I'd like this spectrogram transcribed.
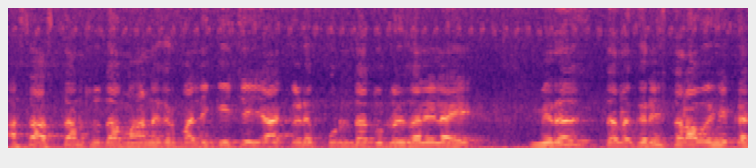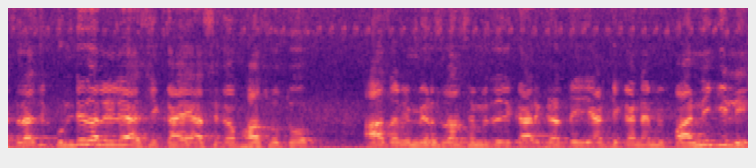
असं असतानासुद्धा महानगरपालिकेचे याकडे पूर्णतः दुर्लक्ष झालेलं आहे. मिरज तला गणेश तलाव हे कचऱ्याची कुंडी झालेली आहे अशी काय असं का भास होतो? आज आम्ही मिरज सुधार समितीचे कार्यकर्ते या ठिकाणी आम्ही पाणी केली.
